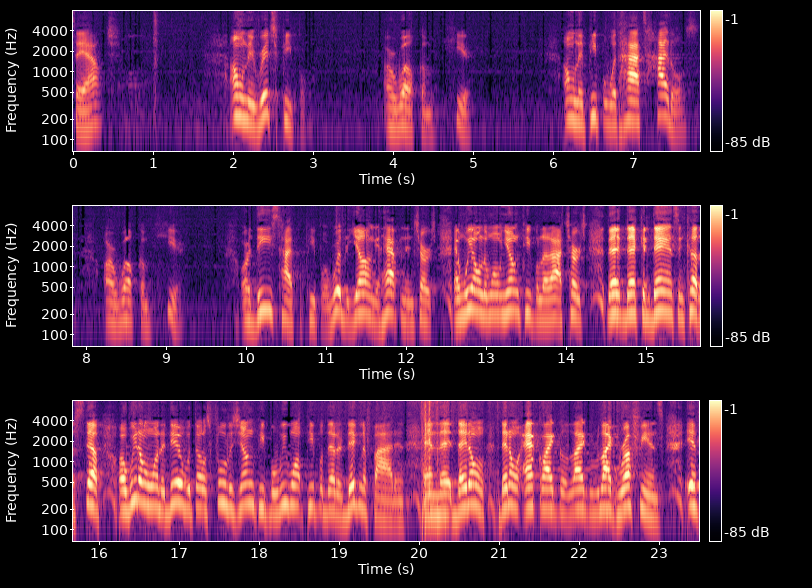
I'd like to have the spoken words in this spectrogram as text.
say ouch. Only rich people are welcome here. Only people with high titles are welcome here. Or these type of people. We're the young and happening church, and we only want young people at our church that, that can dance and cut a step, or we don't want to deal with those foolish young people. We want people that are dignified and, and that they don't they don't act like like like ruffians. If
